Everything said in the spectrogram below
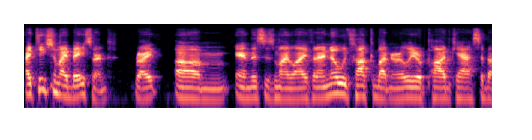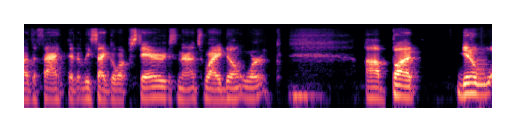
i teach in my basement right um, and this is my life and i know we've talked about an earlier podcast about the fact that at least i go upstairs and that's where i don't work uh, but you know,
